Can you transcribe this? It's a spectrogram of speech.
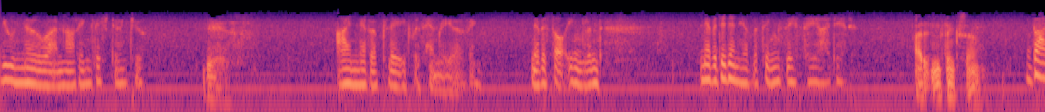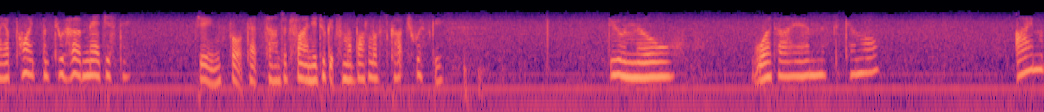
You know I'm not English, don't you? Yes. I never played with Henry Irving. Never saw England. Never did any of the things they say I did. I didn't think so. By appointment to Her Majesty. James thought that sounded fine. He took it from a bottle of Scotch whiskey. Do you know what I am, Mr. Kendall? I'm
